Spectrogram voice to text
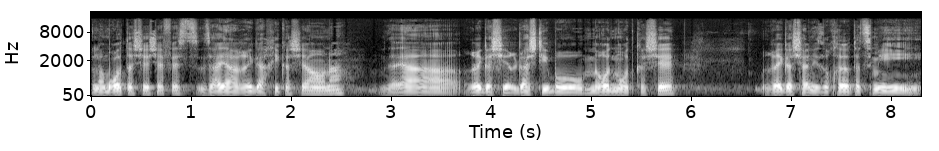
למרות ה-6-0, זה היה הרגע הכי קשה העונה. זה היה רגע שהרגשתי בו מאוד מאוד קשה. רגע שאני זוכר את עצמי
